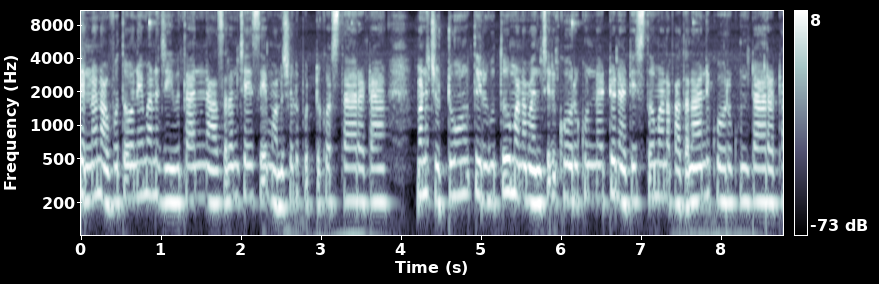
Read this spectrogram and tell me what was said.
చిన్న నవ్వుతోనే మన జీవితాన్ని నాశనం చేసే మనుషులు పుట్టుకొస్తారట. మన చుట్టూ తిరుగుతూ మన మంచిని కోరుకున్నట్టు నటిస్తూ మన పతనాన్ని కోరుకుంటారట.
